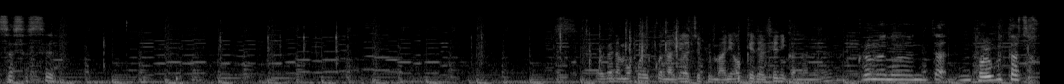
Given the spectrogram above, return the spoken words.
스. 이거 다 먹고 있고 나중에 어차피 많이 얻게 될 테니까 나는 그러면은 일단 돌부터 싹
